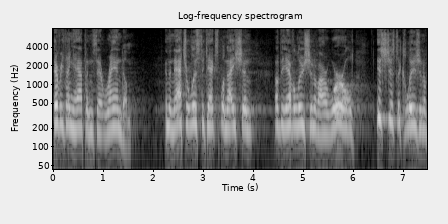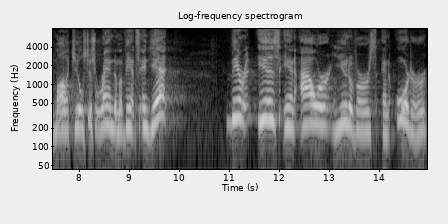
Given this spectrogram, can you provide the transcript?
everything happens at random. In the naturalistic explanation of the evolution of our world, it's just a collision of molecules, just random events. And yet, there is in our universe an order,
